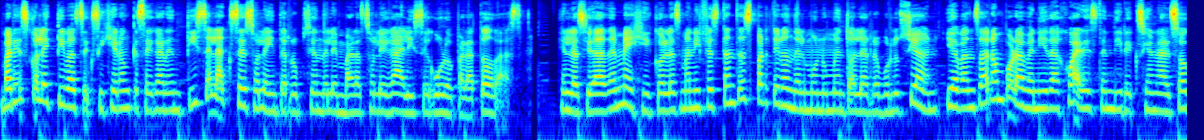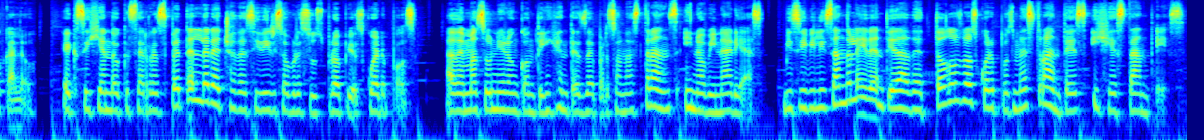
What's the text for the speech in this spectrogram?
varias colectivas exigieron que se garantice el acceso a la interrupción del embarazo legal y seguro para todas. En la Ciudad de México, las manifestantes partieron del Monumento a la Revolución y avanzaron por Avenida Juárez en dirección al Zócalo, exigiendo que se respete el derecho a decidir sobre sus propios cuerpos. Además, unieron contingentes de personas trans y no binarias, visibilizando la identidad de todos los cuerpos menstruantes y gestantes.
